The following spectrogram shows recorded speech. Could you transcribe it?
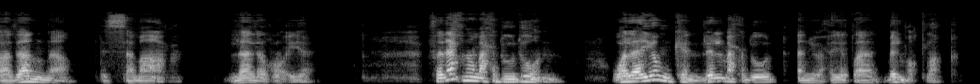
آذاننا للسماع لا للرؤية. فنحن محدودون ولا يمكن للمحدود أن يحيط بالمطلق.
